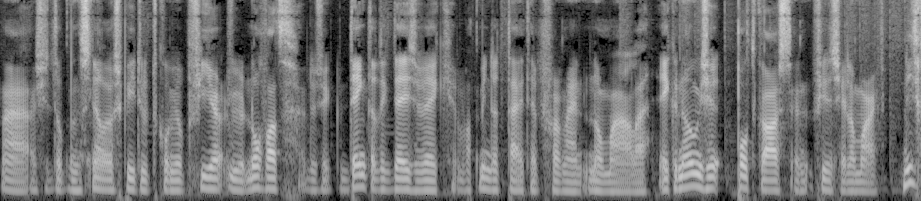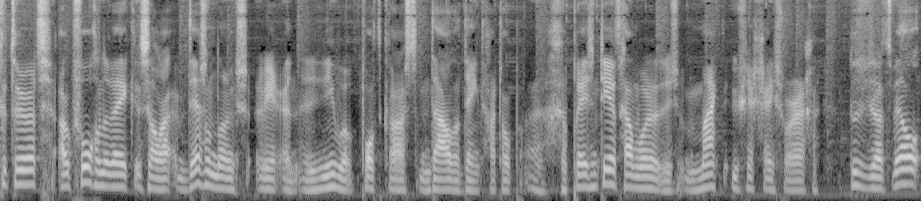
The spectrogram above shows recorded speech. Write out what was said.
nou, als je het op een snellere speed doet, kom je op vier uur nog wat. Dus ik denk dat ik deze week wat minder tijd heb voor mijn normale economische podcast en financiële markt. Niet getreurd, ook volgende week zal er desondanks weer een, nieuwe podcast, een Daal dat denkt hardop, uh, gepresenteerd gaan worden. Dus maakt u zich geen zorgen. Doet u dat wel,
